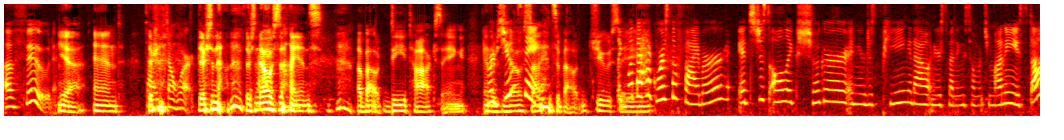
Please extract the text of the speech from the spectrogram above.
of food. Yeah, and Diets don't work. there's no there's no science about detoxing, and Or there's no science about juicing. Like what the heck? Where's the fiber? It's just all like sugar, and you're just peeing it out, and you're spending so much money. Stop.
